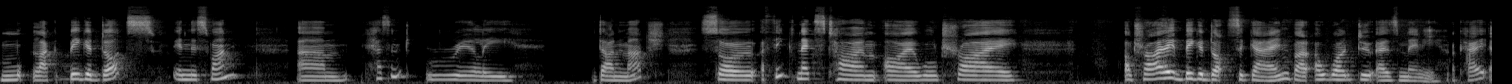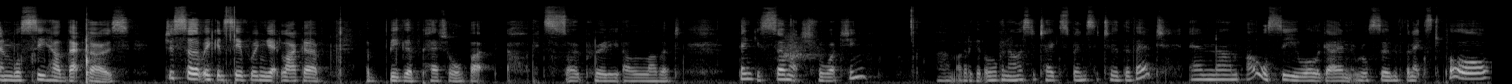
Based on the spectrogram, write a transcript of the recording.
like bigger dots in this one. Um, hasn't really done much. So I think next time I will try I'll try bigger dots again, but I won't do as many, okay? And we'll see how that goes. Just so that we can see if we can get like a, a bigger petal, but oh, it's so pretty. I love it. Thank you so much for watching. Um, I've got to get organised to take Spencer to the vet, and um, I will see you all again real soon for the next pour.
